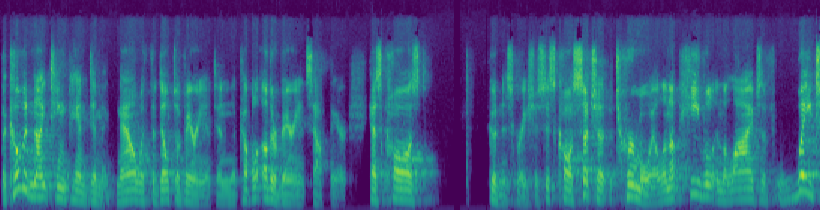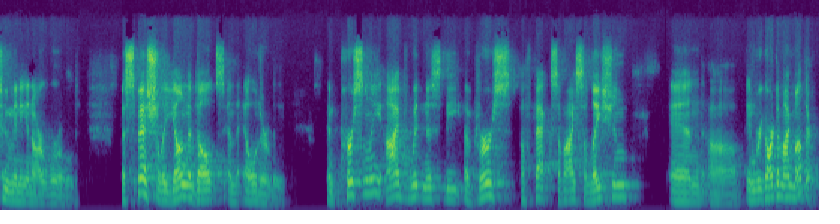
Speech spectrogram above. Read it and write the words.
the COVID 19 pandemic, now with the Delta variant and a couple other variants out there, has caused, goodness gracious, it's caused such a turmoil and upheaval in the lives of way too many in our world, especially young adults and the elderly. And personally, I've witnessed the adverse effects of isolation and uh, in regard to my mother,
